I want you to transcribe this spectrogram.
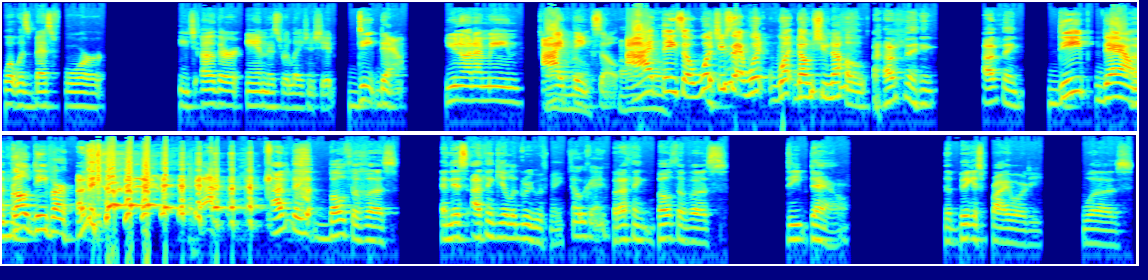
what was best for each other and this relationship deep down you know what I mean? I, I think so. I, I think so. What you said? What what don't you know? I think. I think deep down. Think, go deeper. I think. I think both of us, and this I think you'll agree with me. Okay. But I think both of us, deep down, the biggest priority was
